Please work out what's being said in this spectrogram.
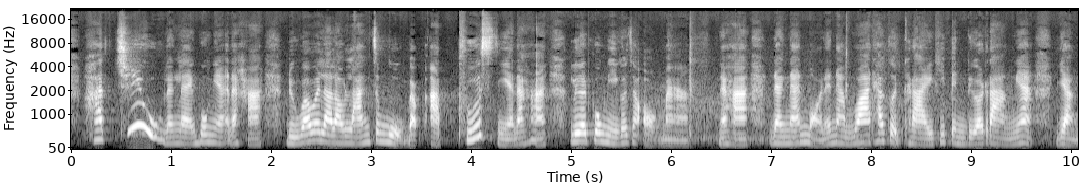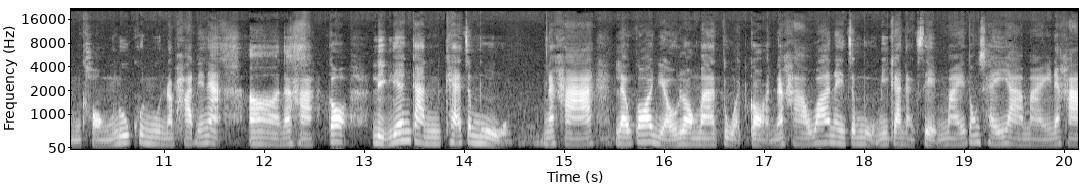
ๆฮัดชิวแรงๆพวกเนี้ยนะคะ หรือว่าเวลาเราล้างจมูกแบบอัดพุสเนี้ยนะคะ เลือดพวกนี้ก็จะออกมานะคะ ดังนั้นหมอแนะนำว่าถ้าเกิดใครที่เป็นเรื้อรังเนี่ยอย่างของลูกคุณนุนพัฒน์เนี่ยอ่อนะคะ ก็หลีกเลี่ยงการแค่จมูกนะคะ แล้วก็เดี๋ยวลองมาตรวจก่อนนะคะ ว่าในจมูกมีการอักเสบไหมต้องใช้ยาไหมนะคะ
